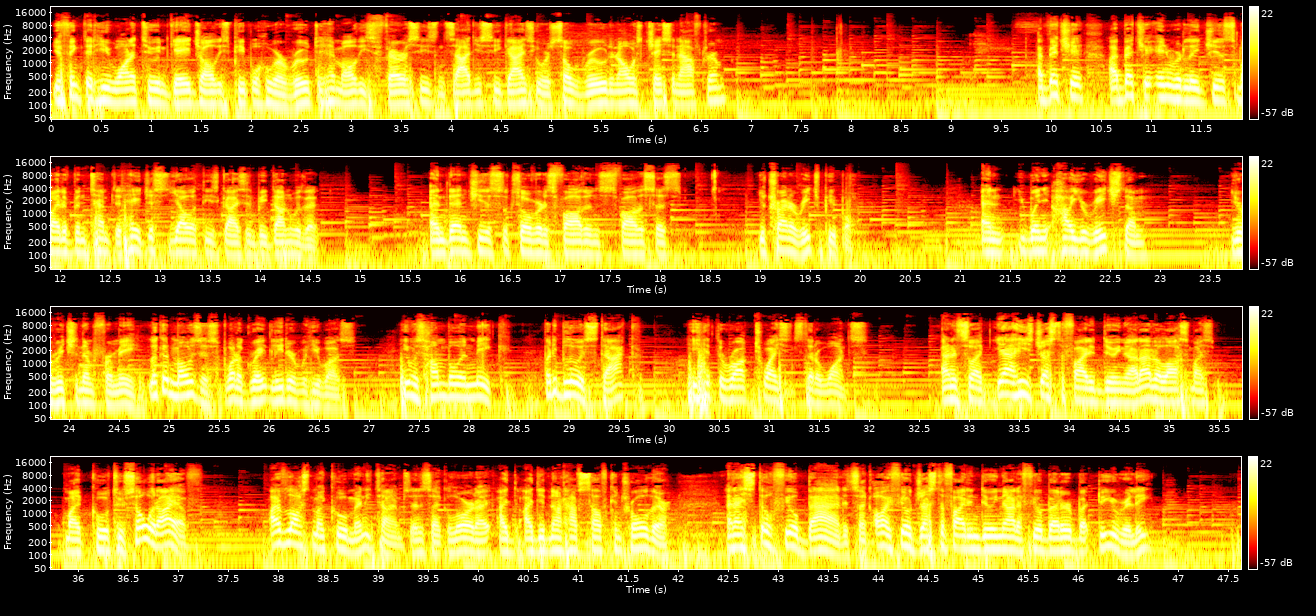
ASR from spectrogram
You think that he wanted to engage all these people who were rude to him, all these Pharisees and Sadducee guys who were so rude and always chasing after him? I bet you I bet you inwardly Jesus might have been tempted, hey, just yell at these guys and be done with it. And then Jesus looks over at his father and his father says, You're trying to reach people. And when how you reach them you're reaching them for me. Look at Moses. What a great leader he was. He was humble and meek, but he blew his stack. He hit the rock twice instead of once. And it's like, yeah, he's justified in doing that. I'd have lost my my cool too. So would I have. I've lost my cool many times. And it's like, Lord, I, I, I did not have self control there. And I still feel bad. It's like, oh, I feel justified in doing that. I feel better. But do you really?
